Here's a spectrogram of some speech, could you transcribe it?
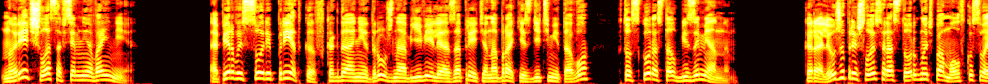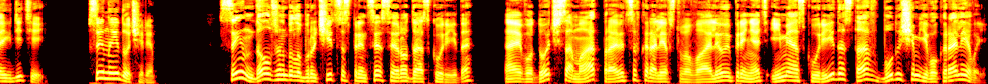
Но речь шла совсем не о войне. О первой ссоре предков, когда они дружно объявили о запрете на браки с детьми того, кто скоро стал безымянным. Королю же пришлось расторгнуть помолвку своих детей, сына и дочери. Сын должен был обручиться с принцессой рода Аскурида, а его дочь сама отправиться в королевство Валио и принять имя Аскурида, став в будущем его королевой.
